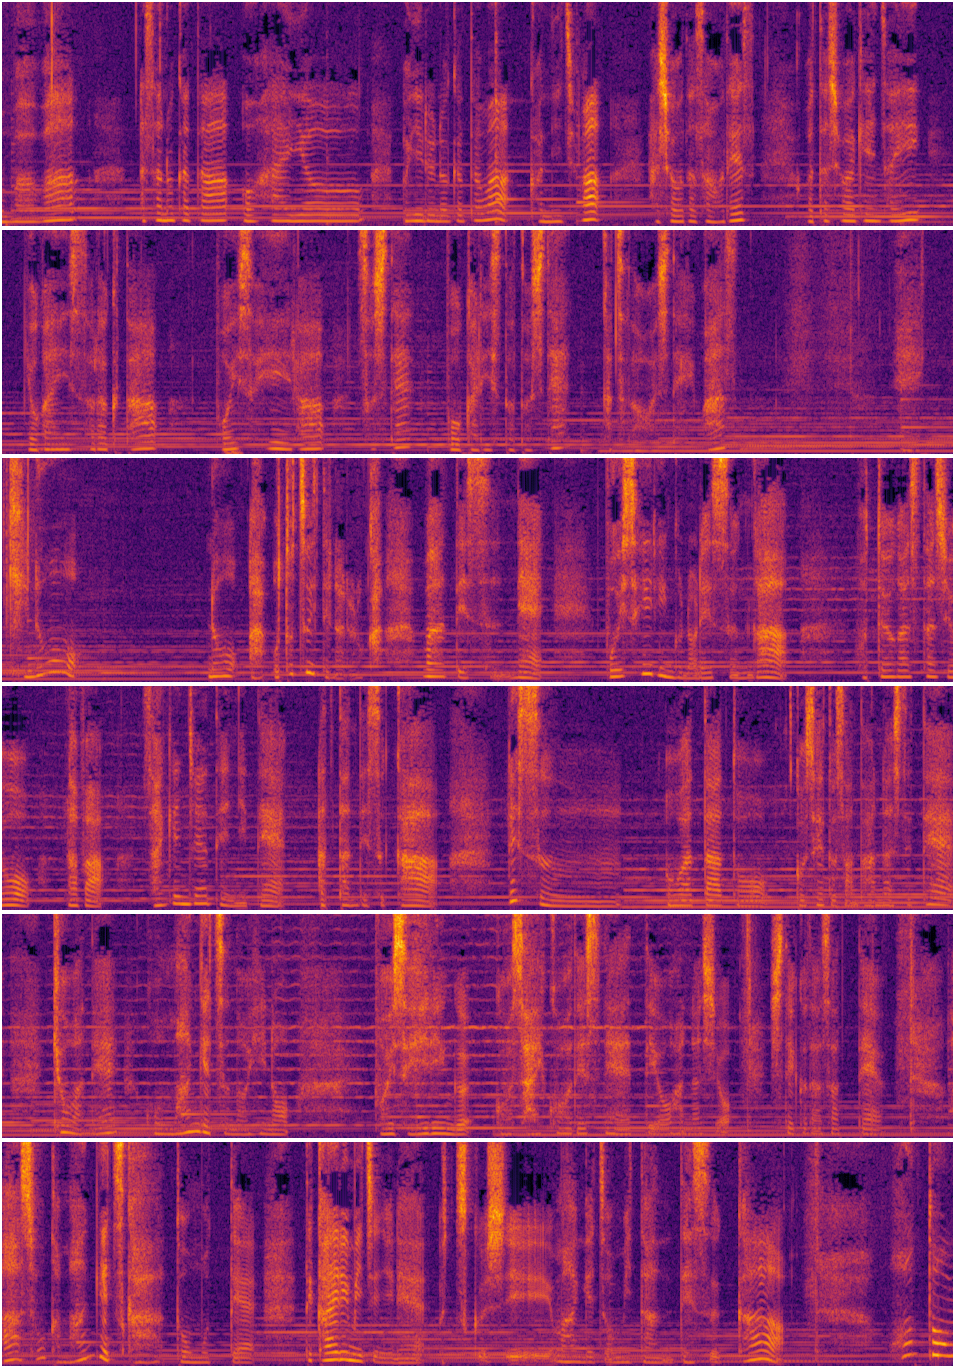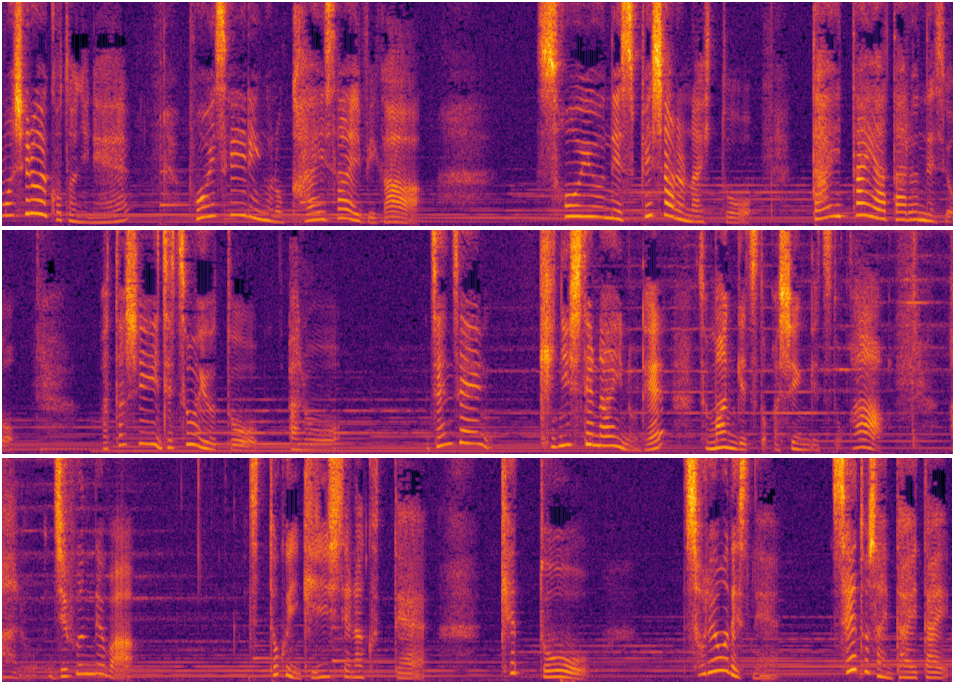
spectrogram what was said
こんばんは。朝の方おはよう。お昼の方はこんにちは。橋田沙穂です。私は現在ヨガインストラクターボイスヒーラーそしてボーカリストとして活動をしています、えー、昨日のあおとついてなるのかはですねボイスヒーリングのレッスンがホットヨガスタジオラバ三軒茶屋店にてあったんですがレッスン終わった後こ生徒さんと話してて今日はねこう満月の日のボイスヒーリングこう最高ですねっていうお話をしてくださってああそうか満月かと思ってで帰り道にね美しい満月を見たんですが本当面白いことにねボイスヒーリングの開催日がそういうねスペシャルな人大体当たるんですよ私実を言うとあの全然気にしてないので満月とか新月とかあの自分では特に気にしてなくてけどそれをですね生徒さんに大体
